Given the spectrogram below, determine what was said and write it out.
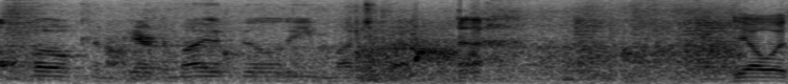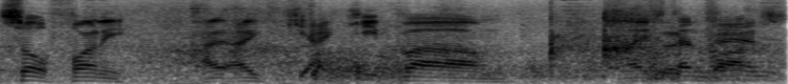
Although compared to my ability, much better. yo, it's so funny. I, I, I keep, um, nice 10 bucks.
